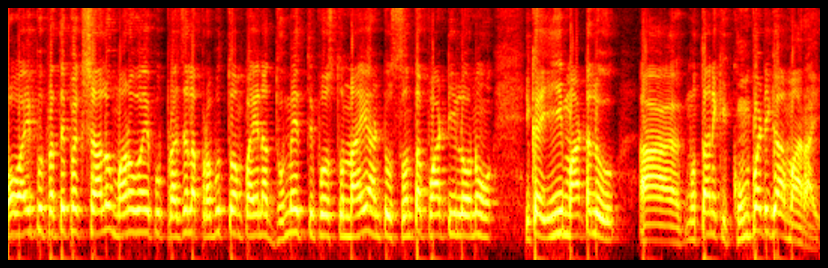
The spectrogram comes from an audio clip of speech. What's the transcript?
ఓవైపు ప్రతిపక్షాలు మరోవైపు ప్రజల ప్రభుత్వం పైన దుమ్మెత్తిపోస్తున్నాయి అంటూ సొంత పార్టీలోనూ ఇక ఈ మాటలు మొత్తానికి కుంపటిగా మారాయి.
